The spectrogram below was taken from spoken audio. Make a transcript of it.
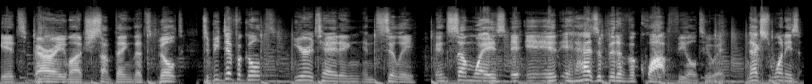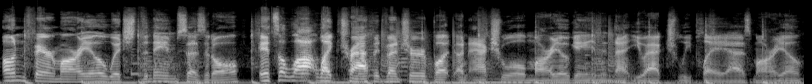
It's very much something that's built to be difficult, irritating, and silly. In some ways, it, it, it, has a bit of a QWOP feel to it. Next one is Unfair Mario, which the name says it all. It's a lot like Trap Adventure, but an actual Mario game in that you actually play as Mario.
